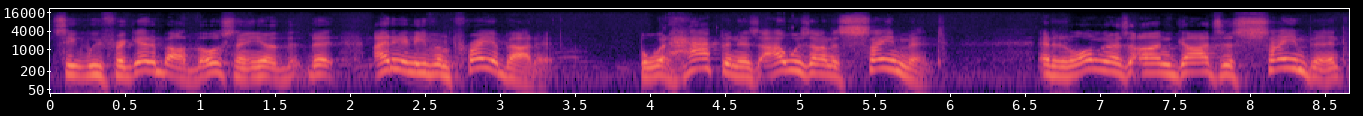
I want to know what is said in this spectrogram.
See, we forget about those things. You know, th- th- I didn't even pray about it. But what happened is I was on assignment. And as long as on God's assignment,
